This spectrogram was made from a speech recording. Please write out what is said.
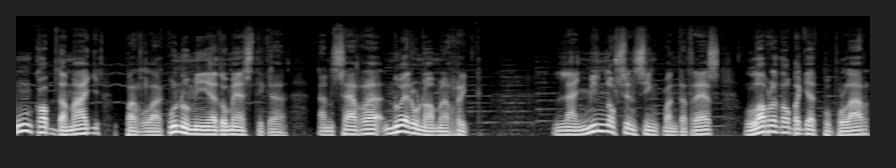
un cop de mall per l'economia domèstica. En Serra no era un home ric. L'any 1953, l'obra del Ballet Popular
